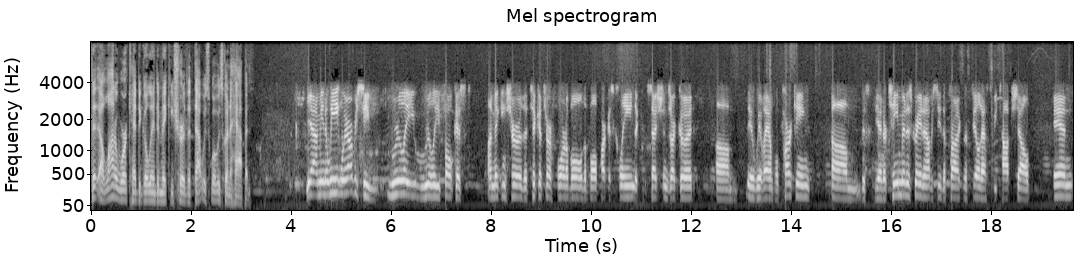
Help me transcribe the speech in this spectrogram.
that a lot of work had to go into making sure that that was what was going to happen. Yeah, I mean, we, we're obviously really, really focused on making sure the tickets are affordable, the ballpark is clean, the concessions are good, um, we have ample parking, um, this, the entertainment is great, and obviously the product in the field has to be top shelf. And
